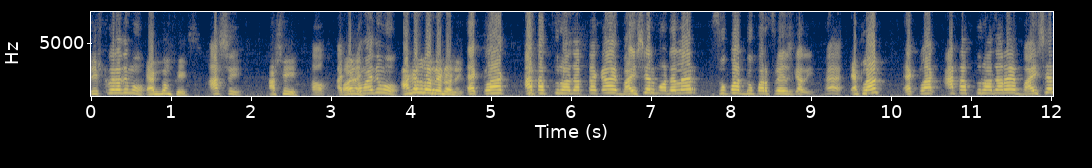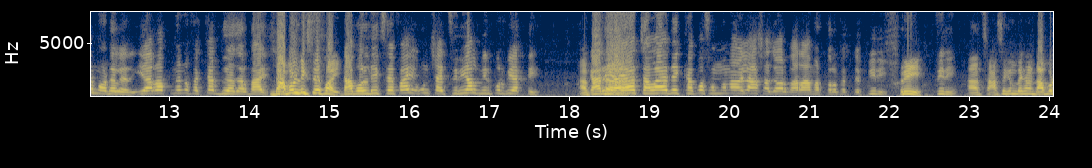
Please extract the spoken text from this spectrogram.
ফিক্স করে দিমু? একদম ফিক্স আশি। আশি? হ্যাঁ, আচ্ছা কমাই দিমু? আকাশ বার রেট নাই? এক লাখ আটাত্তর হাজার টাকায় বাইশের মডেলের সুপার ডুপার ফ্রেশ গাড়ি হ্যাঁ। এক লাখ? এক লাখ আটাত্তর হাজারে বাইশের মডেলের ইয়ার অফ ম্যানুফ্যাকচার দুই হাজার বাইশ। ডাবল ডিক্স এফআই ডাবল ডিক্স এফআই উনষাট সিরিয়াল মিরপুর বিআরটি গাড়ি আচ্ছা আয়া চালায় দেখা পছন্দ না হইলে আসা যাওয়ার ভাড়া আমার ফ্রি ফ্রি ফ্রি আচ্ছা আছে কিন্তু এখানে ডাবল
